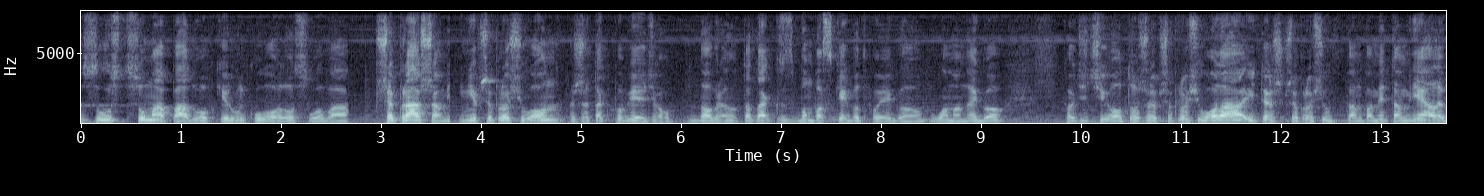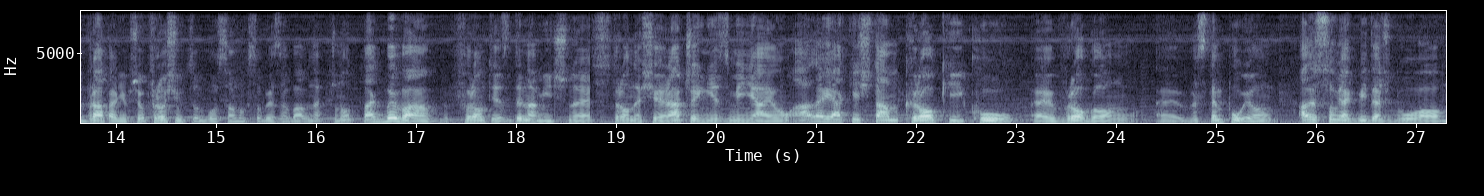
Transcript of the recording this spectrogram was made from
z ust Suma padło w kierunku Olo słowa przepraszam i nie przeprosił on, że tak powiedział. Dobra, no to tak z bombaskiego twojego łamanego chodzi ci o to, że przeprosił Ola i też przeprosił, tam pamiętam mnie, ale brata nie przeprosił, co było samo w sobie zabawne. No tak bywa, front jest dynamiczny, strony się raczej nie zmieniają, ale jakieś tam kroki ku e, wrogom e, występują. Ale w sumie, jak widać, było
